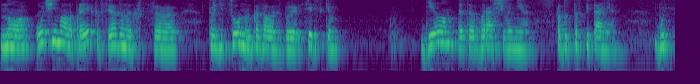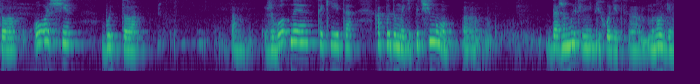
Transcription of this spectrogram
Но очень мало проектов, связанных с э, традиционным, казалось бы, сельским делом. Это выращивание продуктов питания, будь то овощи, будь то там, животные какие-то. Как вы думаете, почему э, даже мысли не приходит э, многим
